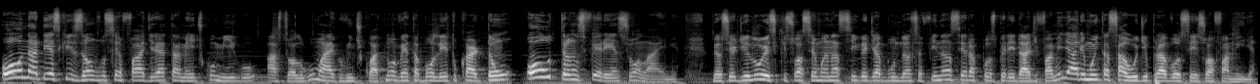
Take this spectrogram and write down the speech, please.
ou na descrição você fala diretamente comigo, astrólogo Maico, 2490, boleto, cartão ou transferência online. Meu ser de luz, que sua semana siga de abundância financeira, prosperidade familiar e muita saúde para você e sua família.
